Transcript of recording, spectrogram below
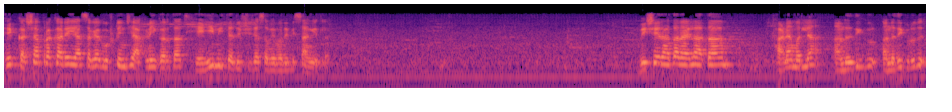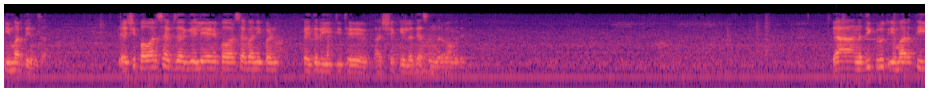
हे कशा प्रकारे या सगळ्या गोष्टींची आखणी करतात हेही मी त्या दिवशीच्या सभेमध्ये मी सांगितलं. विषय राहता राहिला आता ठाण्यामधल्या अनधिकृत अनधिकृत इमारतींचा. त्याशी पवार साहेब गेले आणि पवार साहेबांनी पण काहीतरी तिथे भाष्य केलं त्या संदर्भामध्ये. त्या अनधिकृत इमारती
